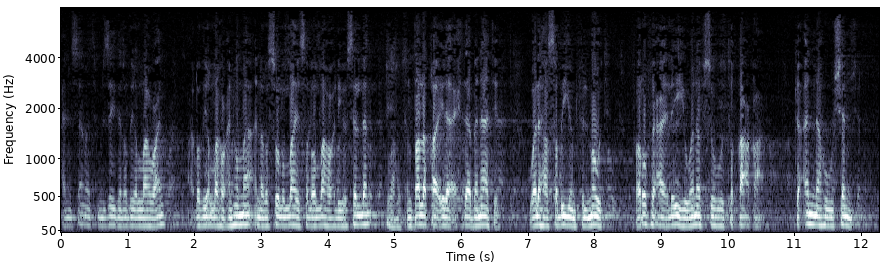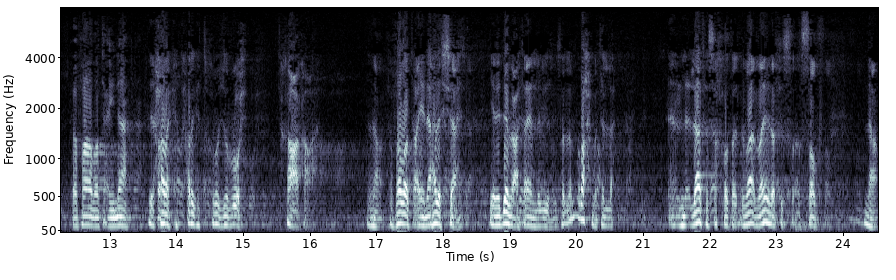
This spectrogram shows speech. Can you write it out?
عن أسامة بن زيد رضي الله عنه رضي الله عنهما أن رسول الله صلى الله عليه وسلم انطلق إلى إحدى بناته ولها صبي في الموت فرفع إليه ونفسه تقعقع. كأنه شن ففاضت عيناه. حركة حركة خروج الروح تقعقع نعم ففاضت عيناه هذا الشاهد. يعني دمعت عين النبي صلى الله عليه وسلم رحمة له. لا تسخط ما, ما ينفي الصبر نعم.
